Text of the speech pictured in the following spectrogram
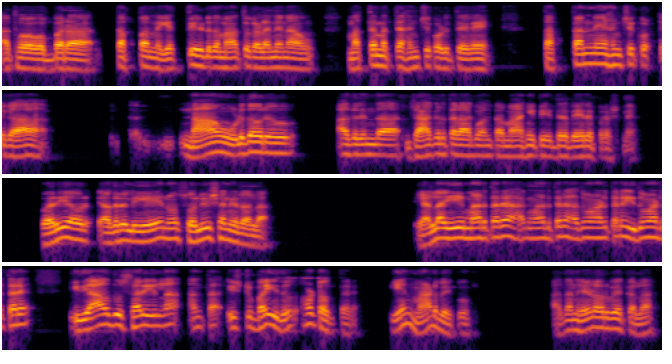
ಅಥವಾ ಒಬ್ಬರ ತಪ್ಪನ್ನ ಎತ್ತಿ ಹಿಡಿದ ಮಾತುಗಳನ್ನೇ ನಾವು ಮತ್ತೆ ಮತ್ತೆ ಹಂಚಿಕೊಳ್ಳುತ್ತೇವೆ. ತಪ್ಪನ್ನೇ ಹಂಚಿಕೊ, ಈಗ ನಾವು ಉಳಿದವರು ಅದರಿಂದ ಜಾಗೃತರಾಗುವಂತ ಮಾಹಿತಿ ಇದ್ರೆ ಬೇರೆ ಪ್ರಶ್ನೆ. ಬರೀ ಅವ್ರ ಅದರಲ್ಲಿ ಏನು ಸೊಲ್ಯೂಷನ್ ಇರಲ್ಲ. ಎಲ್ಲ ಈಗ ಮಾಡ್ತಾರೆ ಹಾಗೆ ಮಾಡ್ತಾರೆ, ಅದು ಮಾಡ್ತಾರೆ, ಇದು ಮಾಡ್ತಾರೆ ಇದ್ಯಾವುದು ಸರಿ ಇಲ್ಲ ಅಂತ ಇಷ್ಟು ಬೈದು ಹೊರಟೋಗ್ತಾರೆ. ಏನ್ ಮಾಡ್ಬೇಕು? ಅದನ್ನ ಹೇಳೋರ್ ಬೇಕಲ್ಲ.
